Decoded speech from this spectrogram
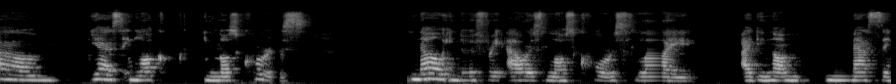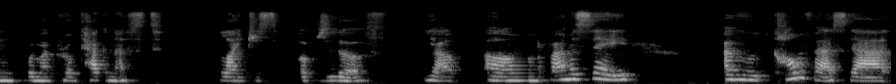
um, yes in law in law course now in the three hours lost course, like I did not messing with my protagonist, like just observe. Yeah. Um, but I must say, I would confess that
